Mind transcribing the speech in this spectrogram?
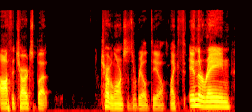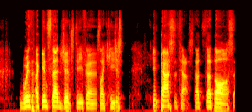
off the charts, but Trevor Lawrence is the real deal. Like in the rain with against that Jets defense, like he just he passed the test. That's that's all I'll say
